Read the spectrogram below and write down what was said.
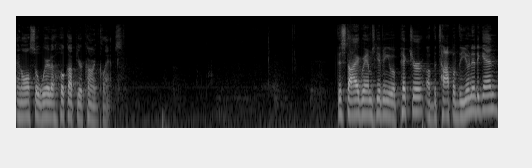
and also where to hook up your current clamps. This diagram is giving you a picture of the top of the unit again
